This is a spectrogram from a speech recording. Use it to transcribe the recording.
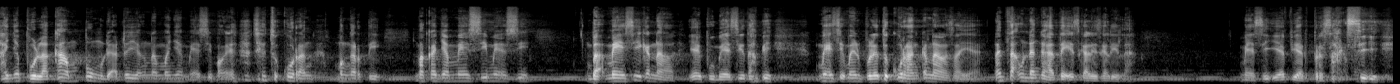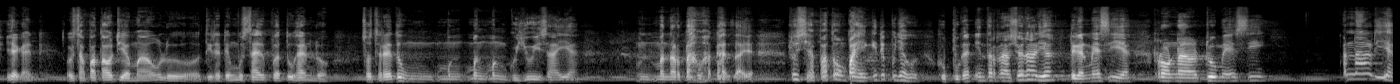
Hanya bola kampung, tidak ada yang namanya Messi. Makanya saya tuh kurang mengerti. Makanya Messi, Messi. Mbak Messi kenal, ya Ibu Messi. Tapi Messi main bola itu kurang kenal saya. Nanti tak undang ke HTI sekali-sekali lah. Messi ya biar bersaksi, ya kan. Oh, siapa tahu dia mau loh. Tidak ada yang mustahil buat Tuhan loh. Saudara itu mengguyui saya, menertawakan saya. Lu siapa tahu Pak Hengki ini punya hubungan internasional ya dengan Messi ya. Ronaldo Messi, kenal dia.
